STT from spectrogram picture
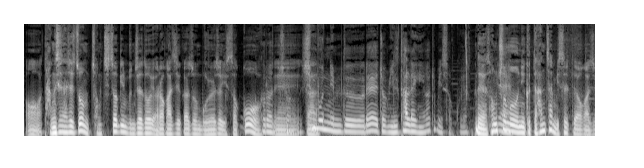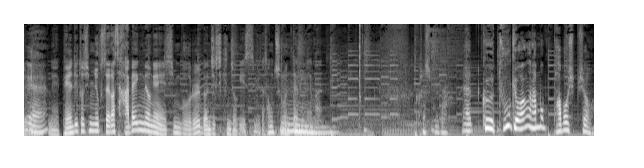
어 당시 사실 좀 정치적인 문제도 여러 가지가 좀 모여져 있었고 그렇죠. 네, 그러니까 신부님들의 좀 일탈행위가 좀 있었고요. 네, 성추문이 예. 그때 한참 있을 때여가지고 예. 네, 베네딕토 16세가 400명의 신부를 면직시킨 적이 있습니다. 성추문 음. 때문에만. 그렇습니다. 예, 그 두 교황을 한번 봐보십시오.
